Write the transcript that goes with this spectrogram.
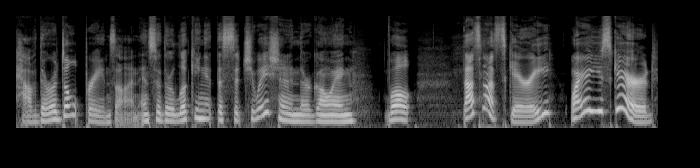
have their adult brains on. And so they're looking at the situation and they're going, well, that's not scary. Why are you scared?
